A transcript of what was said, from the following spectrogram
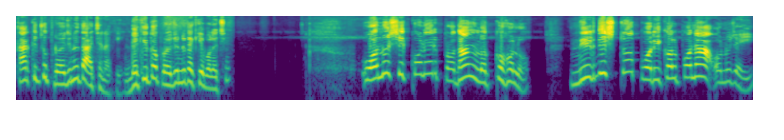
তার কিছু প্রয়োজনীয়তা আছে নাকি? দেখি তো প্রয়োজনীয়তা কি বলেছে। অনুশিক্ষণের প্রধান লক্ষ্য হল, নির্দিষ্ট পরিকল্পনা অনুযায়ী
